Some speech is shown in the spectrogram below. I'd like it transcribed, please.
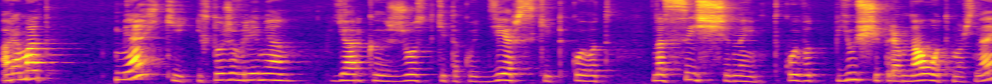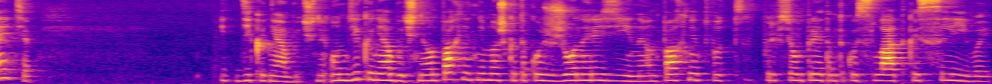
Аромат мягкий и в то же время яркий, жесткий, такой дерзкий, такой вот насыщенный, такой вот пьющий прям на отмаш, знаете? И дико необычный. Он дико необычный. Он пахнет немножко такой жженой резиной. Он пахнет вот при всем при этом такой сладкой сливой.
